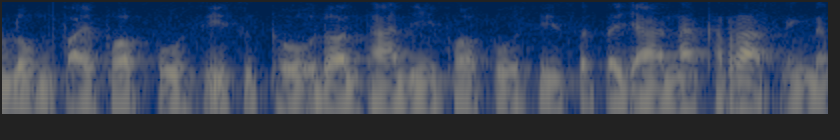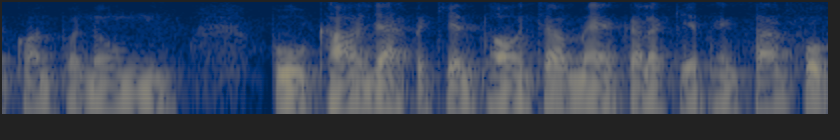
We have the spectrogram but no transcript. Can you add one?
ำลมไฟพ่อปู่ศรีสุโธดอุดรธานีพ่อปู่ศรีสัตยานักราชแห่งนครพนม ปู่ขาวยากตะเคียนทองเจ้าแม่กาลเกตแห่งสามโคก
